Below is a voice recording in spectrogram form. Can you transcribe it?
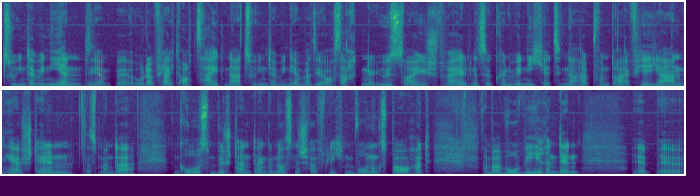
zu intervenieren Sie haben, äh, oder vielleicht auch zeitnah zu intervenieren, weil Sie auch sagten, österreichische Verhältnisse können wir nicht jetzt innerhalb von drei, vier Jahren herstellen, dass man da einen großen Bestand an genossenschaftlichem Wohnungsbau hat. Aber wo wären denn äh, äh,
